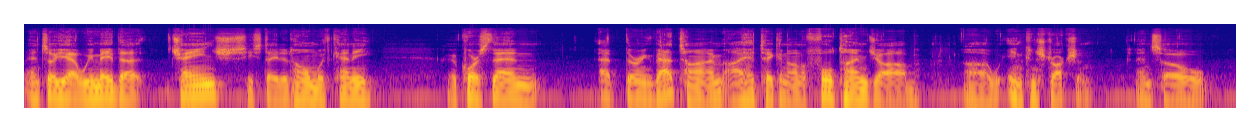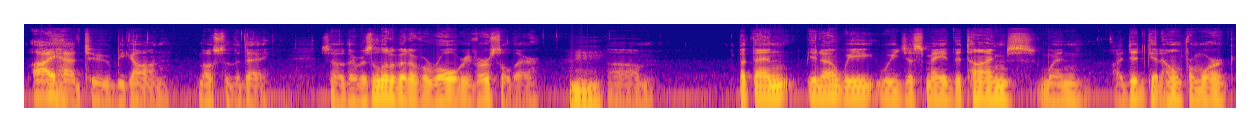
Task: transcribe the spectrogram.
and so yeah, we made that change. She stayed at home with Kenny. Of course, then at during that time, I had taken on a full time job uh, in construction, and so I had to be gone most of the day. So there was a little bit of a role reversal there. Um, but then, you know, we we just made the times when I did get home from work.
